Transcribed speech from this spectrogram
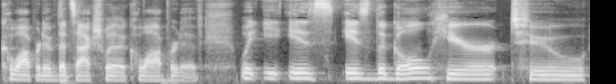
cooperative that's actually a cooperative? Is, is the goal here to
